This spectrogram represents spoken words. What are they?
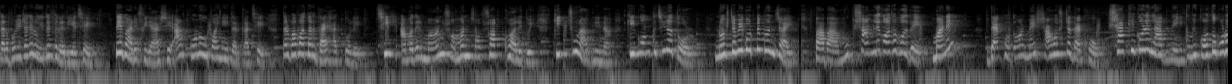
তার বড়িটাকে নদীতে ফেলে দিয়েছে। বাড়ি ফিরে আসে, আর কোনো উপায় নেই তার কাছে। তার বাবা তার গায়ে হাত তোলে। ছি, আমাদের মান সম্মান সব সব খোয়ালি তুই। কিচ্ছু রাখলি না। কি কমতে ছিল তোর? নষ্টামি করতে মন চাই বাবা, মুখ সামলে কথা বলবে। মানে? দেখো, তোমার মেয়ের সাহসটা দেখো। সাক্ষী করে লাভ নেই। তুমি কত বড়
